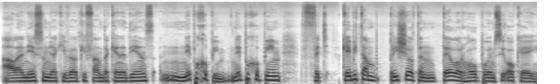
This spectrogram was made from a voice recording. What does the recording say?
ale nie som nejaký veľký fanda Canadiens. Nepochopím, nepochopím, veď keby tam prišiel ten Taylor Hall, poviem si, OK,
